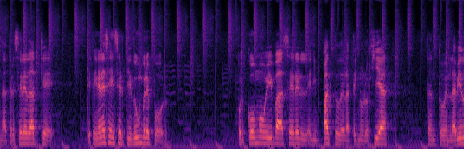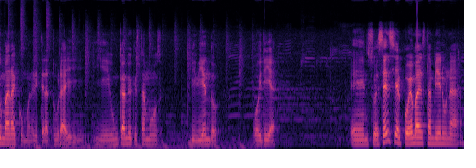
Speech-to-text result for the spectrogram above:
la tercera edad que, tenían esa incertidumbre por, por cómo iba a ser el, impacto de la tecnología tanto en la vida humana como en la literatura y, y un cambio que estamos viviendo hoy día. En su esencia el poema es también una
